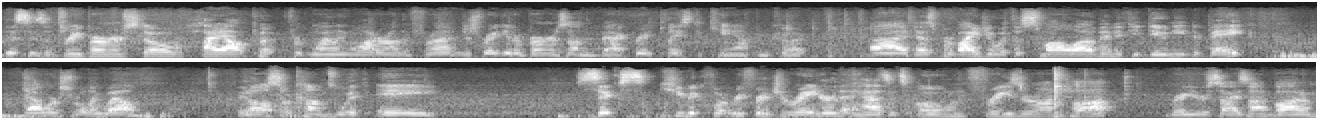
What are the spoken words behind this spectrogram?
This is a three burner stove, high output for boiling water on the front, and just regular burners on the back. Great place to camp and cook. Uh, it does provide you with a small oven if you do need to bake. That works really well. It also comes with a six cubic foot refrigerator that has its own freezer on top, regular size on bottom.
